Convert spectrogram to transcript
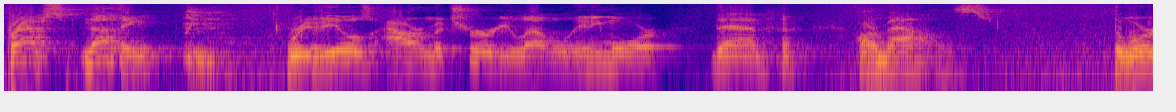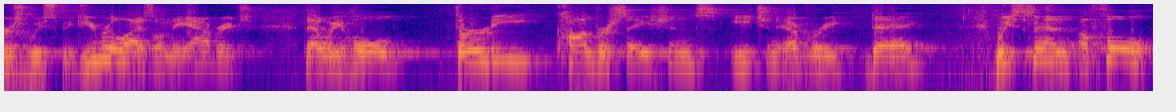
Perhaps nothing reveals our maturity level any more than our mouths, the words we speak. Do you realize on the average that we hold 30 conversations each and every day. We spend a full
